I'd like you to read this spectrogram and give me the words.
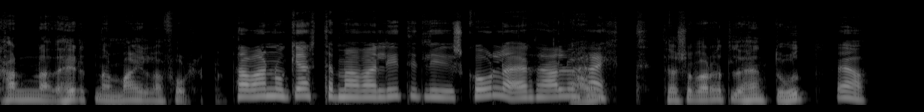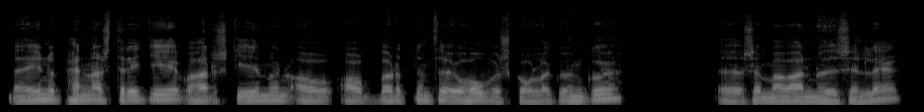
kannað heyrnar mæla fólk. Það var nú gert þegar maður var lítill í skóla, er það alveg Já. hægt? Þessu var öllu hend út. Já. Með einu pennastriki var skimun á, á börnum þau hófu skólagöngu uh, sem var nöðsynleg.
